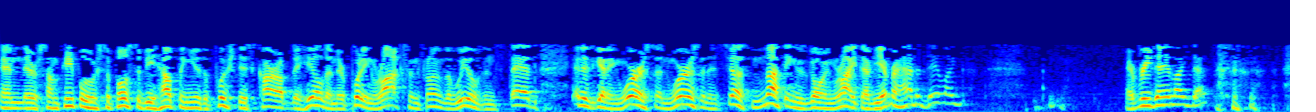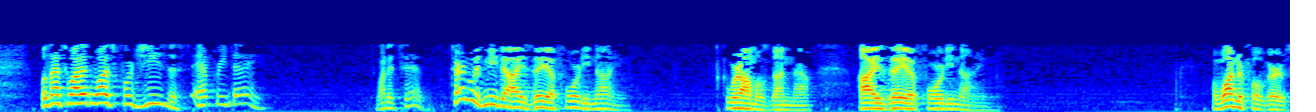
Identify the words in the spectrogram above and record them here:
and there's some people who are supposed to be helping you to push this car up the hill, and they're putting rocks in front of the wheels instead, and it's getting worse and worse, and it's just nothing is going right. Have you ever had a day like that? Every day like that? well, that's what it was for Jesus, every day. what it said. Turn with me to Isaiah 49. We're almost done now. Isaiah 49. A wonderful verse,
